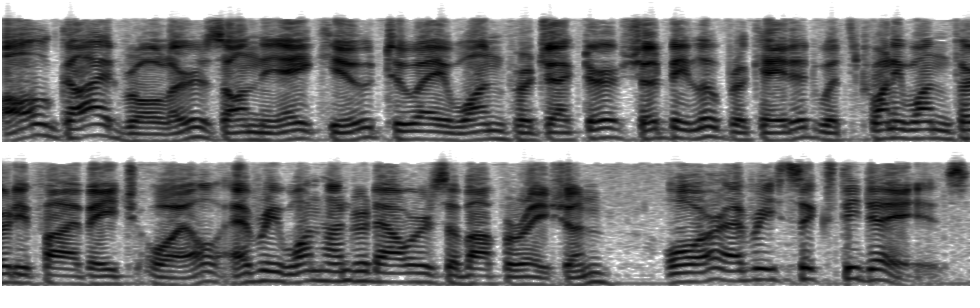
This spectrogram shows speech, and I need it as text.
All guide rollers on the AQ2A1 projector should be lubricated with 2135H oil every 100 hours of operation or every 60 days.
